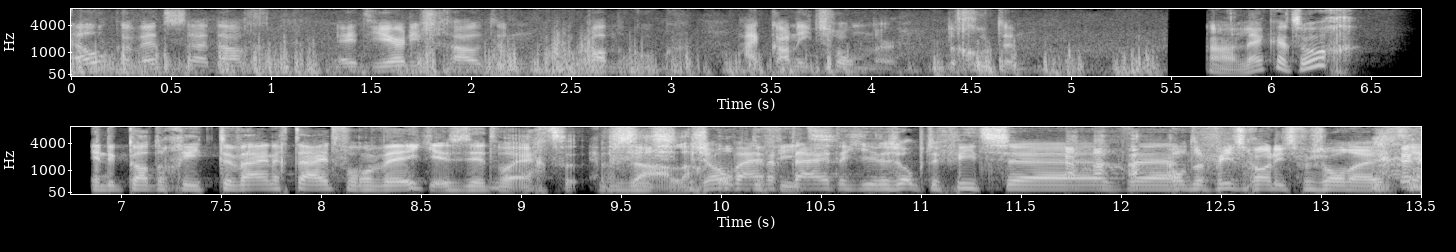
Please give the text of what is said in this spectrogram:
Elke wedstrijddag eet Jerdy Schouten pannenkoek. Hij kan niet zonder. De groeten. Ah, lekker toch? In de categorie te weinig tijd voor een weekje is dit wel echt zalig. Zo Op weinig tijd dat je dus op de fiets... eh, het, eh, Op de fiets gewoon iets verzonnen heeft.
